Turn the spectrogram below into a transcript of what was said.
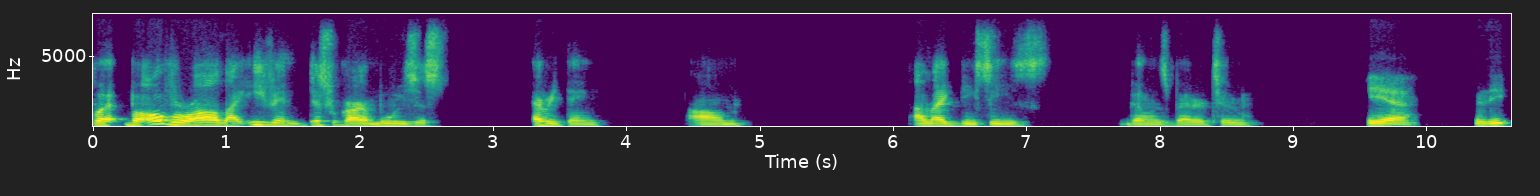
but but overall, like even disregarding movies, just everything. Um I like DC's villains better too. Yeah. The-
